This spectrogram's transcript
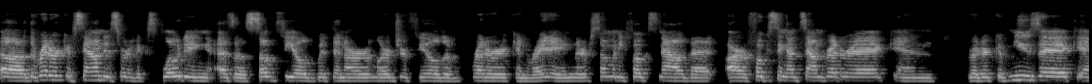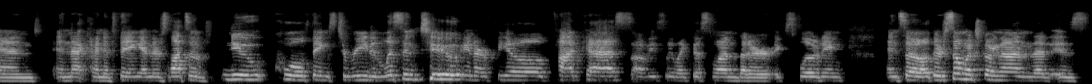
uh, the rhetoric of sound is sort of exploding as a subfield within our larger field of rhetoric and writing. There are so many folks now that are focusing on sound rhetoric and rhetoric of music and and that kind of thing. And there's lots of new cool things to read and listen to in our field. Podcasts obviously like this one that are exploding. And so there's so much going on that is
